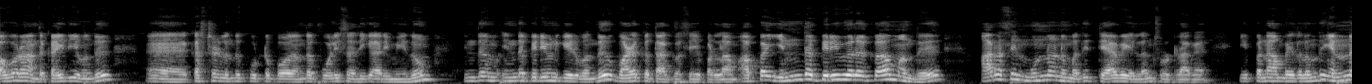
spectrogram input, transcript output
அவரும் அந்த கைதியை வந்து கஸ்டடியிலேருந்து கூட்டு போகிற அந்த போலீஸ் அதிகாரி மீதும் இந்த இந்த பிரிவின் கீழ் வந்து வழக்கு தாக்கல் செய்யப்படலாம். அப்போ இந்த பிரிவுகளுக்காக வந்து அரசின் முன் அனுமதி தேவையில்லைன்னு சொல்கிறாங்க இப்போ நாம் இதில் வந்து என்ன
